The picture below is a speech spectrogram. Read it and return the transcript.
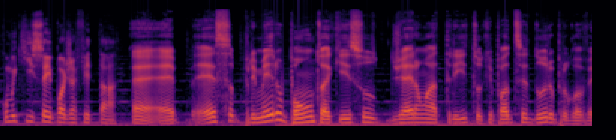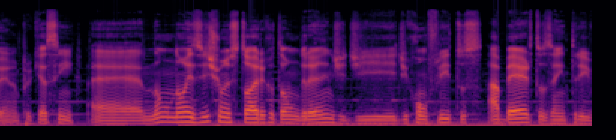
como é que isso aí pode afetar? É, é, esse primeiro ponto é que isso gera um atrito que pode ser duro para o governo, porque assim, é, não, não existe um histórico tão grande de, de conflitos abertos entre,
